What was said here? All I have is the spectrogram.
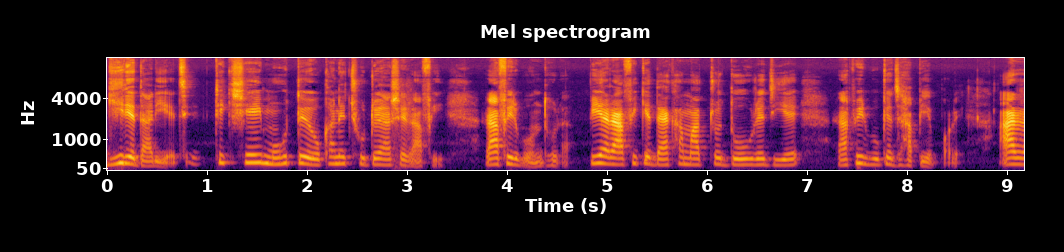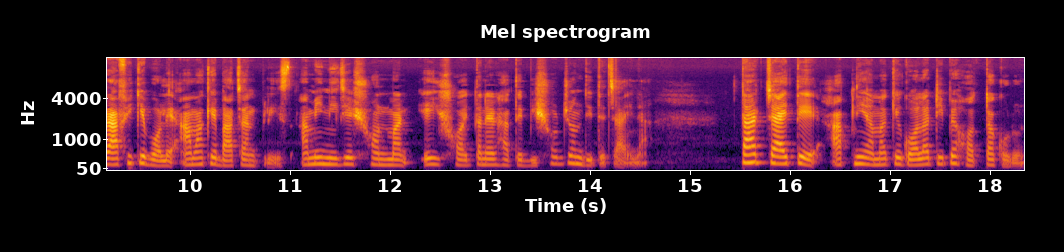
ঘিরে দাঁড়িয়েছে। ঠিক সেই মুহূর্তে ওখানে ছুটে আসে রাফি, রাফির বন্ধুরা। পিয়া রাফিকে দেখা মাত্র দৌড়ে গিয়ে রাফির বুকে ঝাঁপিয়ে পড়ে আর রাফিকে বলে, আমাকে বাঁচান প্লিজ। আমি নিজের সম্মান এই শয়তানের হাতে বিসর্জন দিতে চাই না। তার চাইতে আপনি আমাকে গলা টিপে হত্যা করুন।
